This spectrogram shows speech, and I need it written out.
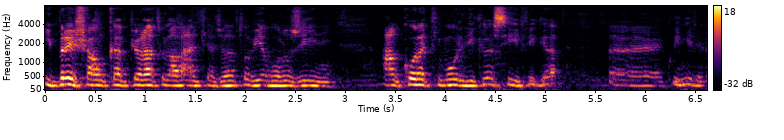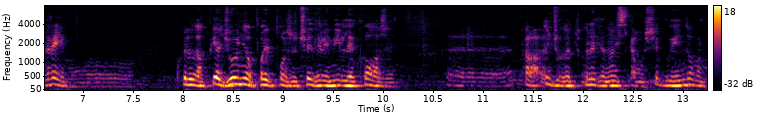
il Brescia ha un campionato davanti, ha già dato via Morosini, ha ancora timori di classifica, eh, quindi vedremo. Quello da qui a giugno poi può succedere mille cose, eh, però è un giocatore che noi stiamo seguendo con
